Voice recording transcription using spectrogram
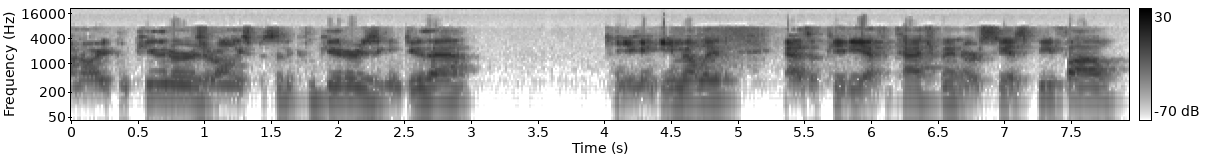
on all your computers or only specific computers, you can do that. And you can email it as a PDF attachment or CSV file.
